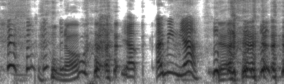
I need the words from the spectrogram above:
no. Yep. I mean, yeah. yeah.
